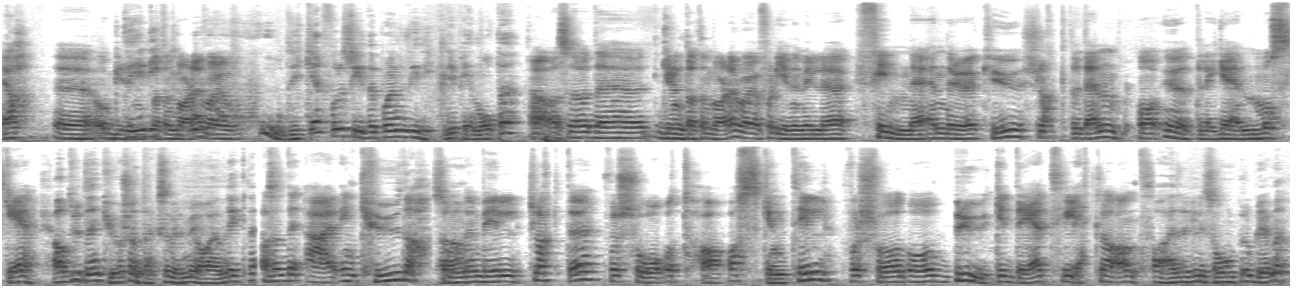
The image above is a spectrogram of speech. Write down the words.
Ja, eh, og Det grunnen til at den var der, var jo overhodet ikke, for å si det på en virkelig pen måte. Ja, altså det, Grunnen til at den var der, var jo fordi den ville finne en rød ku, slakte den og ødelegge en moské. Ja, du, Den kua skjønte jeg ikke så veldig mye av, Henrik. Altså, det er en ku da, som Ja. den vil slakte, for så å ta asken til, for så å bruke det til et eller annet. Hva er liksom problemet?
